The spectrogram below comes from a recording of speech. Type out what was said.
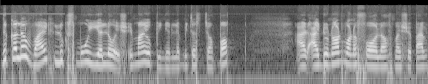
The color white looks more yellowish in my opinion. Let me just jump up. I, I do not want to fall off my ship. i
